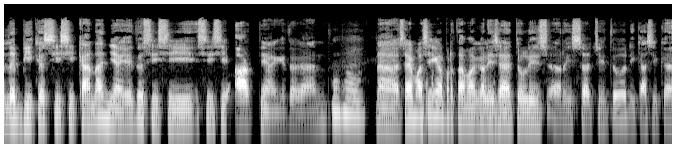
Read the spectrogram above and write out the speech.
lebih ke sisi kanannya yaitu sisi sisi artnya gitu kan. Mm -hmm. Nah saya masih ingat pertama kali saya tulis research itu dikasih ke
